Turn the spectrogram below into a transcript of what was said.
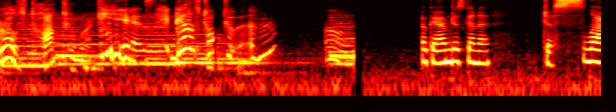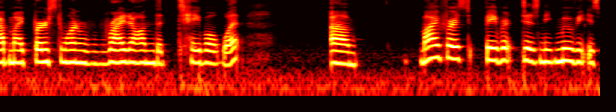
Girls talk too much. yes, girls talk too. Uh-huh. Okay, I'm just gonna just slap my first one right on the table. What? Um, my first favorite Disney movie is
